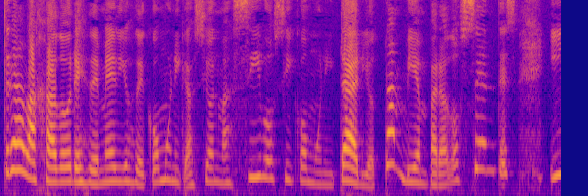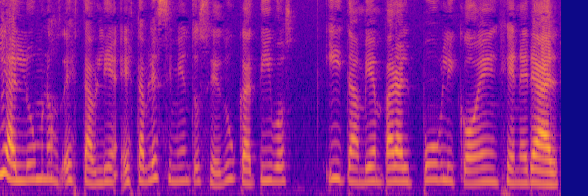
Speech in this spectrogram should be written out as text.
trabajadores de medios de comunicación masivos y comunitarios, también para docentes y alumnos de establecimientos educativos y también para el público en general.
